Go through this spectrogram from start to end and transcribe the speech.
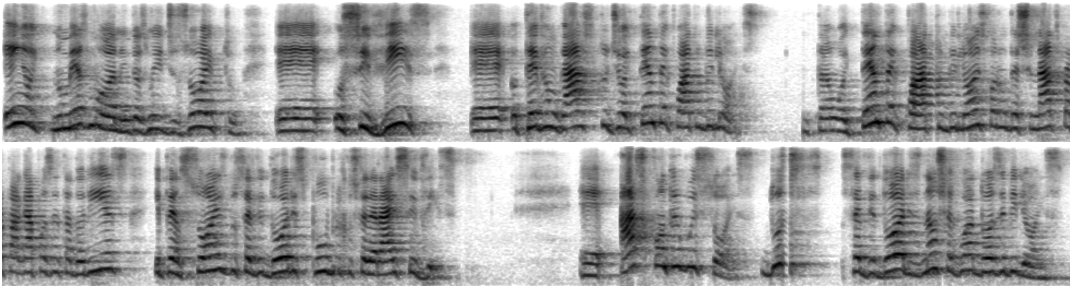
em, no mesmo ano, em 2018, eh, os civis é, teve um gasto de 84 bilhões. Então, 84 bilhões foram destinados para pagar aposentadorias e pensões dos servidores públicos federais civis. É, as contribuições dos servidores não chegou a 12 bilhões.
